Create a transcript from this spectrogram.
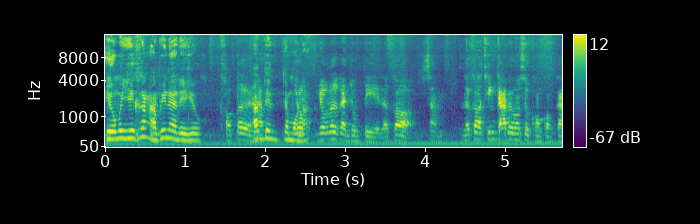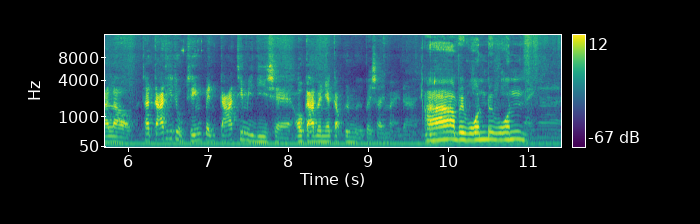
ฮิวมายืนข้างหลังพี่หน่อยดิฮิว เคาน์เตอร์นะคแป๊รับบนึงจะหมดยละกยกเลิกการโจมตีแล้วก็ซ้ำแล้วก็ทิ้งการ์ดไปบนสุดของกองการดเรา ถ้าการ์ดที่ถูกทิ้งเป็นการ์ดที่มีดีแชร์เอาการ์ดใบนี้กลับขึ้นมือไปใช้ใหม่ได้อ่าไปวนไปวนง่าย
